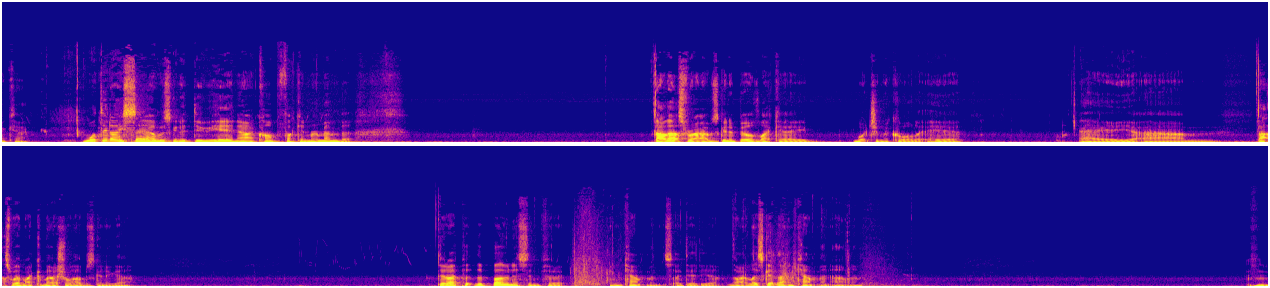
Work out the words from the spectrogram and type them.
Okay. What did I say I was going to do here? Now I can't fucking remember. Oh, that's right. I was going to build like a what you call it here. A um, that's where my commercial hub is going to go. Did I put the bonus in for encampments? I did, yeah. Alright, let's get that encampment out then. Hmm.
